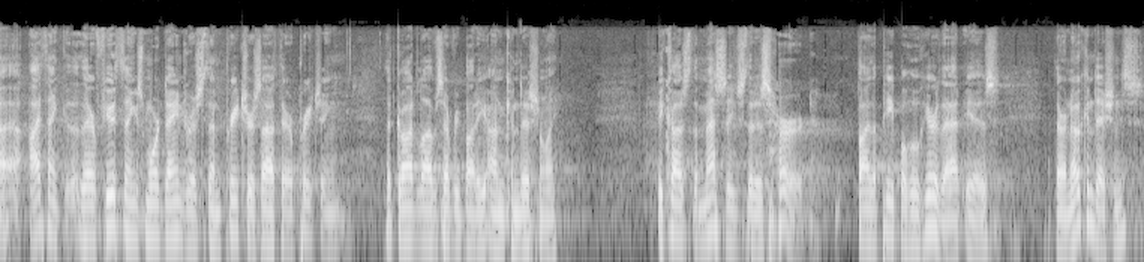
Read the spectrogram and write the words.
Uh, I think there are few things more dangerous than preachers out there preaching that God loves everybody unconditionally. Because the message that is heard by the people who hear that is there are no conditions.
